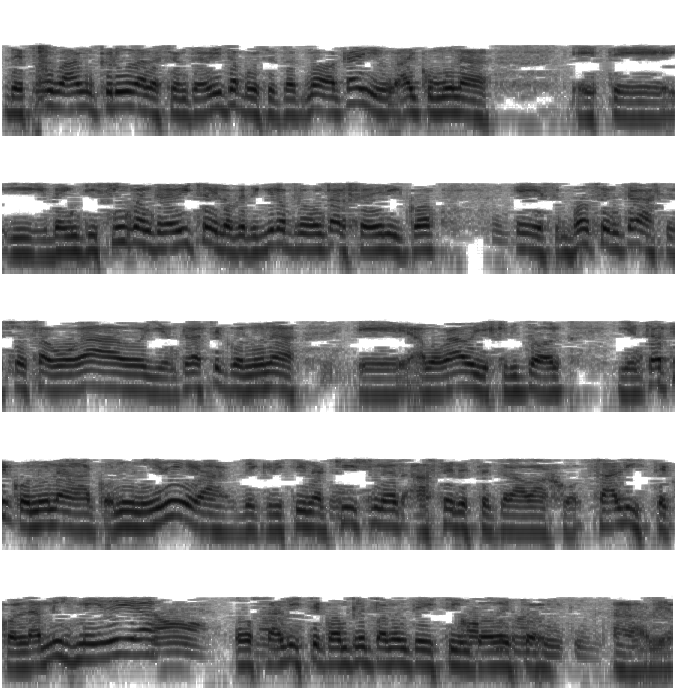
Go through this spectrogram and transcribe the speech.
después van crudas las entrevistas porque se no acá hay, hay como una este y 25 entrevistas y lo que te quiero preguntar Federico es vos entraste sos abogado y entraste con una eh, abogado y escritor y entraste con una con una idea de Cristina Kirchner hacer este trabajo. Saliste con la misma idea o saliste completamente distinto de esto distinto. ah bien.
